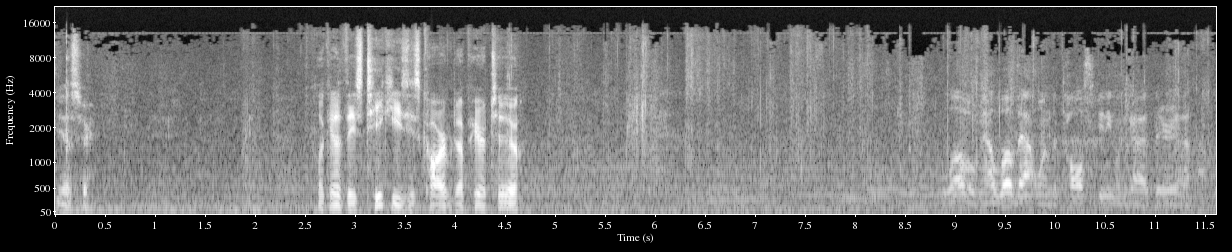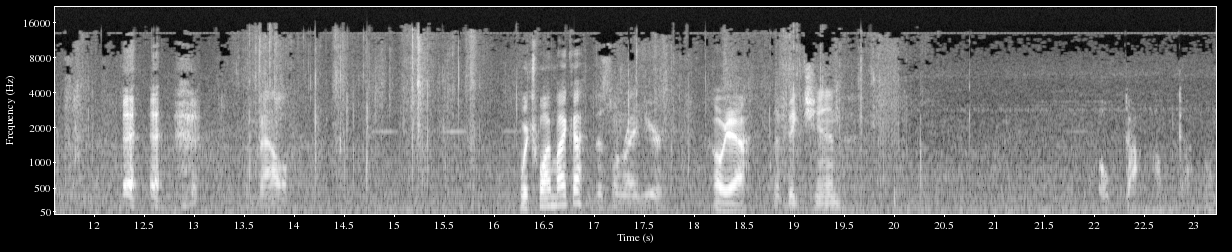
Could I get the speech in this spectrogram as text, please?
Yes, sir. Looking at these tikis he's carved up here too. love them. I love that one. The tall, skinny one guy there. Yeah. the mouth. Which one, Micah? This one right here. Oh yeah. The big chin. Oh God! Oh God! Oh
